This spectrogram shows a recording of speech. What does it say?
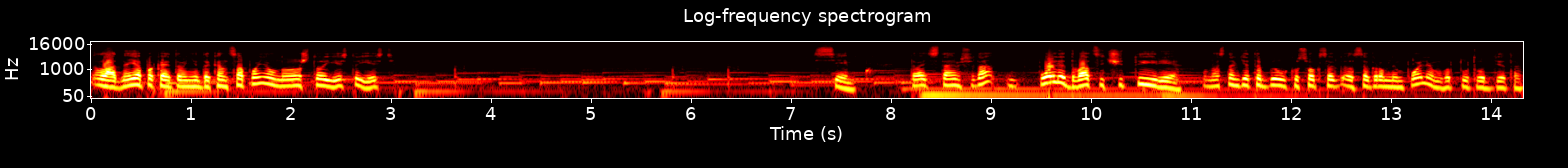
Ладно, я пока этого не до конца понял, но что есть, то есть. 7. Давайте ставим сюда. Поле 24. У нас там где-то был кусок с, с огромным полем. Вот тут вот где-то.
